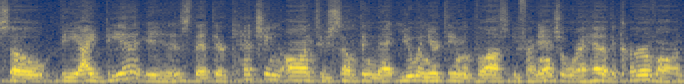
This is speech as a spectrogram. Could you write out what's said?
So the idea is that they're catching on to something that you and your team at Velocity Financial were ahead of the curve on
